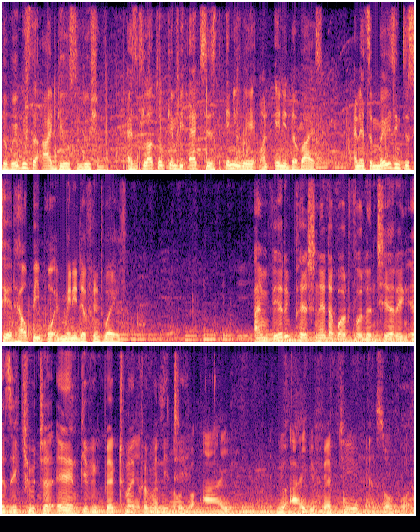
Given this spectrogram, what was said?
The web is the ideal solution, as Zlto can be accessed anywhere on any device, and it's amazing to see it help people in many different ways. I'm very passionate about volunteering as a tutor and giving back to my community. Your eye, your eye effective and so forth.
